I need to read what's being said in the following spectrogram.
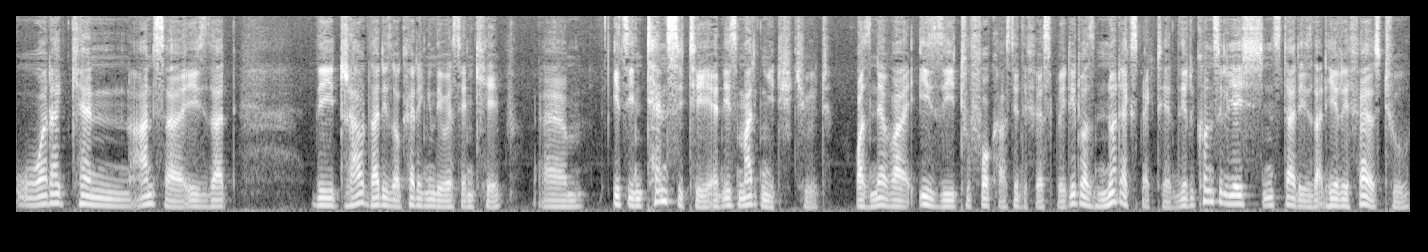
what I can answer is that the drought that is occurring in the Western Cape, um, its intensity and its magnitude was never easy to forecast in the first place. It was not expected. The reconciliation studies that he refers to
